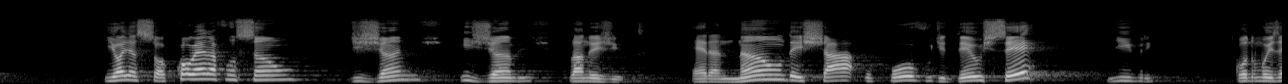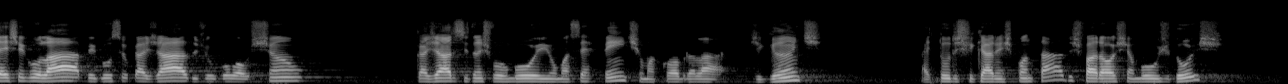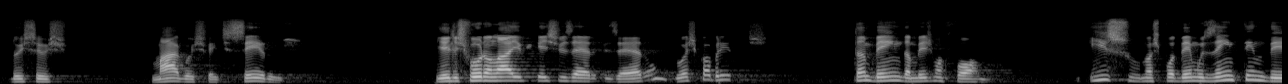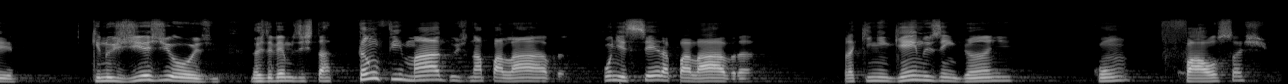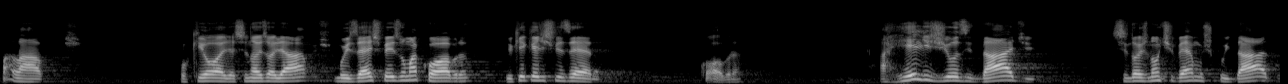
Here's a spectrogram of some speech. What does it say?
E olha só, qual era a função de Janes e Jambes lá no Egito? Era não deixar o povo de Deus ser livre. Quando Moisés chegou lá, pegou seu cajado, jogou ao chão, o cajado se transformou em uma serpente, uma cobra lá gigante. Aí todos ficaram espantados. Faraó chamou os dois, dois seus magos, feiticeiros, e eles foram lá e o que eles fizeram? Fizeram duas cobritas. Também da mesma forma. isso nós podemos entender que nos dias de hoje nós devemos estar tão firmados na palavra, conhecer a palavra, para que ninguém nos engane com falsas palavras. Porque, olha, se nós olharmos, Moisés fez uma cobra, e o que, que eles fizeram? Cobra. A religiosidade, se nós não tivermos cuidado,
